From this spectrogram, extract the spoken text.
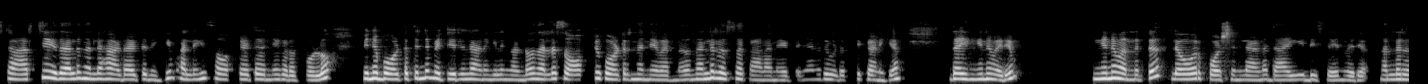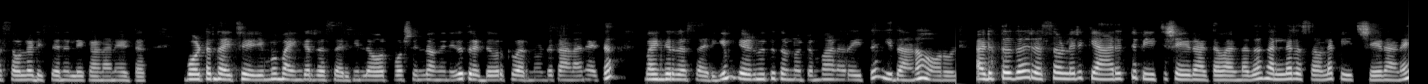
സ്റ്റാർച്ച് ചെയ്താൽ നല്ല ഹാർഡ് ആയിട്ട് നിൽക്കും അല്ലെങ്കിൽ സോഫ്റ്റ് ആയിട്ട് തന്നെ കിടക്കുള്ളൂ. പിന്നെ ബോട്ടത്തിന്റെ മെറ്റീരിയൽ ആണെങ്കിലും കണ്ടോ? നല്ല സോഫ്റ്റ് കോട്ടൺ തന്നെയാണ് വരുന്നത്. നല്ല രസമാണ് കാണാനായിട്ട്. ഞാനിത് വിടർത്തി കാണിക്കാം. ഇതാ ഇങ്ങനെ വരും. ഇങ്ങനെ വന്നിട്ട് ലോവർ പോർഷനിലാണ് ദാ ഈ ഡിസൈൻ വരിക. നല്ല രസമുള്ള ഡിസൈൻ അല്ലേ കാണാനായിട്ട്. ബോട്ടം തയ്ച്ചു കഴിയുമ്പോൾ ഭയങ്കര രസമായിരിക്കും ലോവർ പോർഷനിലും അങ്ങനെ ഒരു ത്രെഡ് വർക്ക് വരുന്നുണ്ട് കാണാനായിട്ട്. ഭയങ്കര രസമായിരിക്കും എഴുന്നൂറ്റി തൊണ്ണൂറ്റൊമ്പതാണ് റേറ്റ് ഇതാണ് ഓറോൾ അടുത്തത് രസമുള്ളൊരു ക്യാരറ്റ് പീച്ച് ഷെയ്ഡാട്ടോ വരണത്. നല്ല രസമുള്ള പീച്ച് ഷെയ്ഡാണ്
